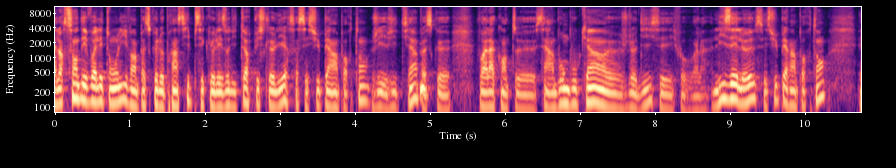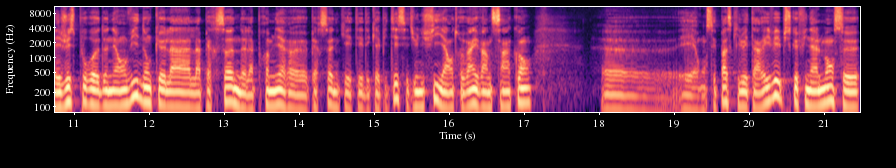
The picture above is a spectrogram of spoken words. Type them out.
Alors sans dévoiler ton livre, hein, parce que le principe c'est que les auditeurs puissent le lire, ça c'est super important. J'y tiens parce que voilà, quand euh, c'est un bon bouquin, euh, je le dis, c'est il faut voilà, lisez-le, c'est super important. Et juste pour euh, donner envie, donc la, la personne, la première personne qui a été décapitée, c'est une fille hein, entre 20 et 25 ans. Euh, et on ne sait pas ce qui lui est arrivé, puisque finalement, ce,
